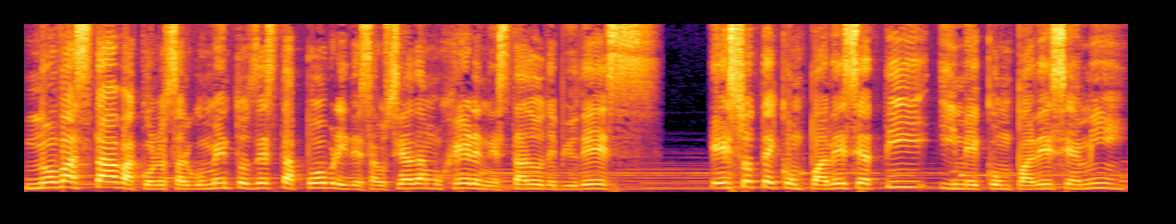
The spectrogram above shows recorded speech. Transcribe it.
no bastaba con los argumentos de esta pobre y desahuciada mujer en estado de viudez. Eso te compadece a ti y me compadece a mí,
